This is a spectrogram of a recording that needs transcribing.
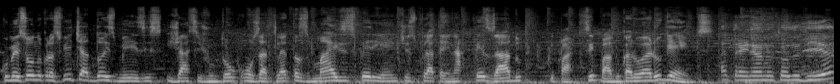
Começou no crossfit há dois meses e já se juntou com os atletas mais experientes para treinar pesado e participar do Caruaru Games. Tá treinando todo dia,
